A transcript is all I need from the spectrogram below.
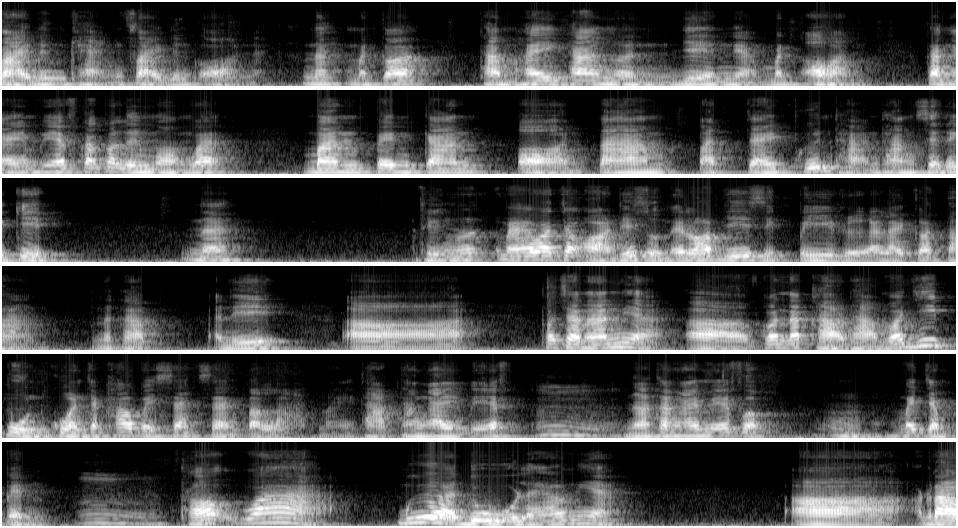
ฝ่ายหนึ่งแข็งฝ่ายหนึ่งอ่อนนะมันก็ทำให้ค่าเงินเยนเนี่ยมันอ่อนทาง IMF เขาก็เลยมองว่ามันเป็นการอ่อนตามปัจจัยพื้นฐานทางเศรษฐกิจนะถึงแม้ว่าจะอ่อนที่สุดในรอบ 20 ปีหรืออะไรก็ตามนะครับ อันนี้ เพราะฉะนั้นเนี่ยอ่าก็นักข่าวถามว่าญี่ปุ่นควรจะเข้าไปแทรกแซงตลาดไหมถามทาง IMF อืมนะทาง IMF บอกอืมไม่จำเป็นอืมเพราะว่าเมื่อดูแล้วเนี่ยอ่าเรา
